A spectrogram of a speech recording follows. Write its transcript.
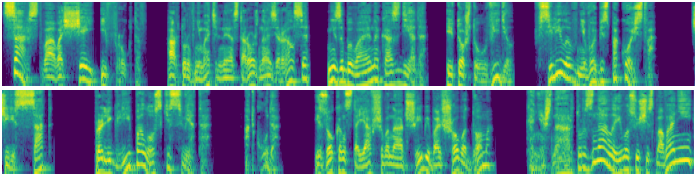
царство овощей и фруктов. Артур внимательно и осторожно озирался, не забывая наказ деда, и то, что увидел, вселило в него беспокойство. Через сад пролегли полоски света. Откуда? Из окон стоявшего на отшибе большого дома? Конечно, Артур знал о его существовании,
